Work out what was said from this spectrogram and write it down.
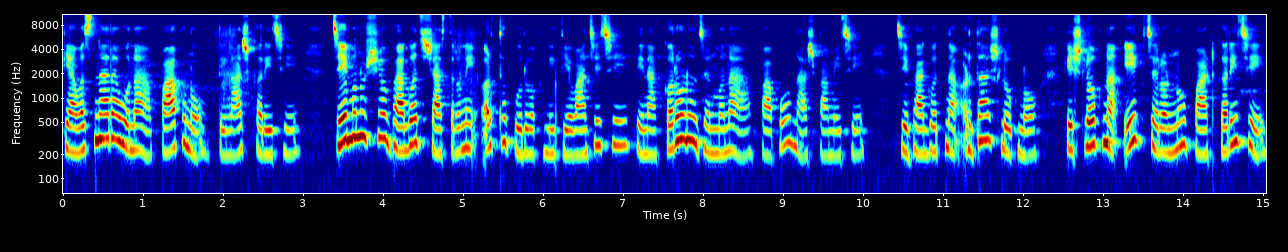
ત્યાં વસનારાઓના પાપનો તે નાશ કરે છે. જે મનુષ્યો ભાગવત શાસ્ત્રને અર્થપૂર્વક નિત્ય વાંચે છે, તેના કરોડો જન્મના પાપો નાશ પામે છે. જે ભાગવતના અડધા શ્લોકનો કે શ્લોકના એક ચરણનો પાઠ કરે છે,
